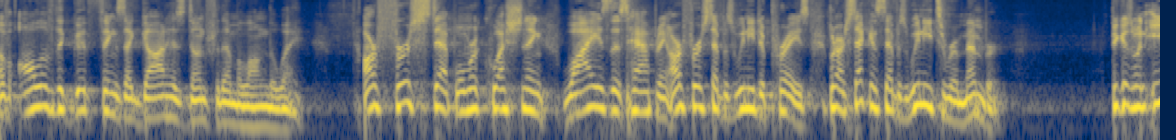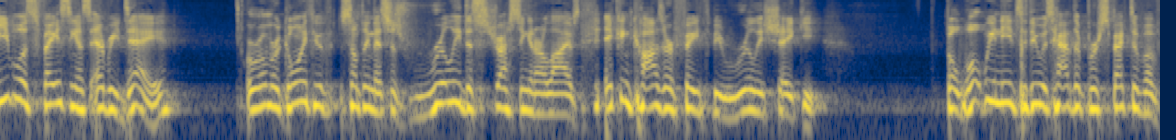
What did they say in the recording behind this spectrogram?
of all of the good things that God has done for them along the way. Our first step when we're questioning why is this happening, our first step is we need to praise. But our second step is we need to remember. Because when evil is facing us every day, or when we're going through something that's just really distressing in our lives, it can cause our faith to be really shaky. But what we need to do is have the perspective of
